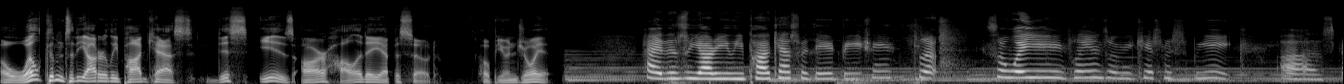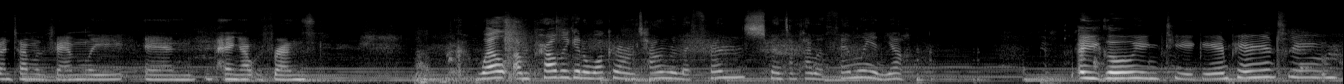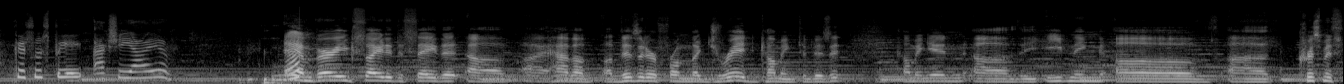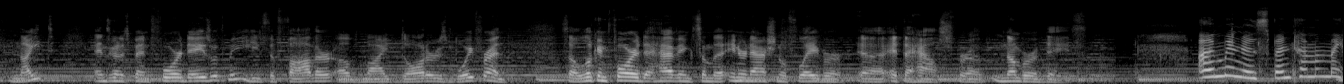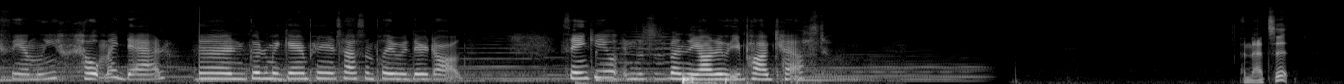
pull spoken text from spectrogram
Oh, welcome to the Otterly Podcast. This is our holiday episode. Hope you enjoy it. Hi, this is the Otterly podcast with David Beachy. So, so what are your plans over Christmas week? Uh, spend time with family and hang out with friends. Well, I'm probably gonna walk around town with my friends, spend some time with family, and yeah. Are you going to your grandparents during Christmas week? Actually, yeah, I am. Hey, I'm very excited to say that uh, I have a, a visitor from Madrid coming to visit, coming in uh, the evening of uh, Christmas night, and is going to spend four days with me. He's the father of my daughter's boyfriend. So, looking forward to having some uh, international flavor uh, at the house for a number of days. I'm going to spend time with my family, help my dad, and go to my grandparents' house and play with their dog. Thank you, and this has been the Otterly Podcast. And that's it.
